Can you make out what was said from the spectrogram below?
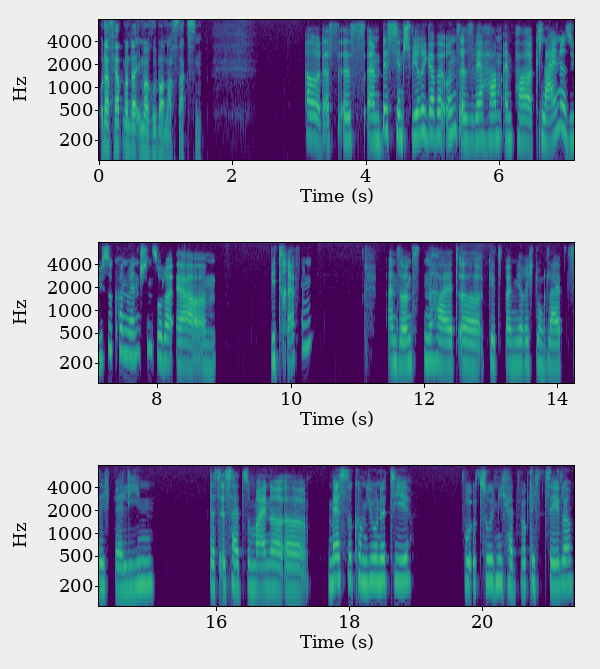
Oder fährt man da immer rüber nach Sachsen? Oh, das ist ein bisschen schwieriger bei uns. Also wir haben ein paar kleine, süße Conventions oder eher ähm, wie Treffen. Ansonsten halt äh, geht es bei mir Richtung Leipzig, Berlin. Das ist halt so meine äh, Messe-Community, wozu ich mich halt wirklich zähle.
